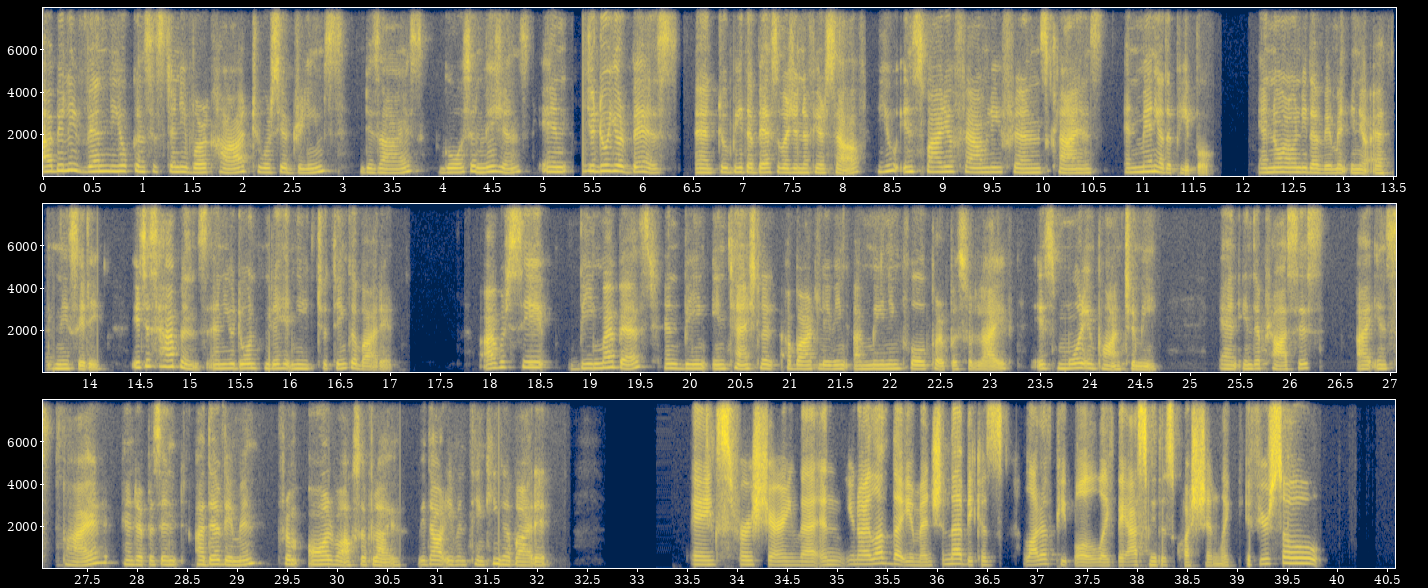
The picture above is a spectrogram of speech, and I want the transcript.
I believe when you consistently work hard towards your dreams, desires, goals, and visions, and you do your best and to be the best version of yourself, you inspire your family, friends, clients, and many other people, and not only the women in your ethnicity it just happens and you don't really need to think about it. I would say being my best and being intentional about living a meaningful, purposeful life is more important to me. And in the process, I inspire and represent other women from all walks of life without even thinking about it. Thanks for sharing that. And, you know, I love that you mentioned that because a lot of people, like, they ask me this question like, if you're so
